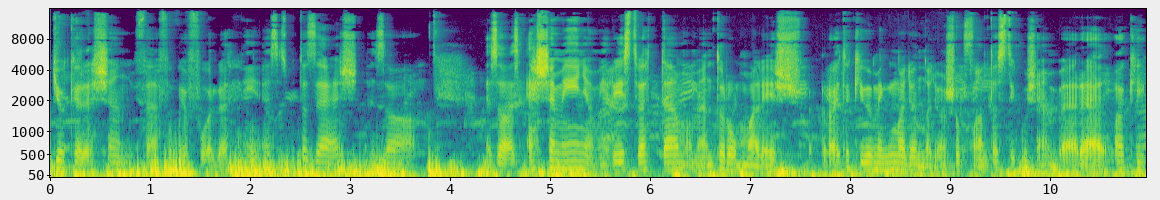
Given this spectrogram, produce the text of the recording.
gyökeresen fel fogja forgatni ez az utazás, ez, a, ez az esemény, amin részt vettem a mentorommal, és rajta kívül még nagyon-nagyon sok fantasztikus emberrel, akik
